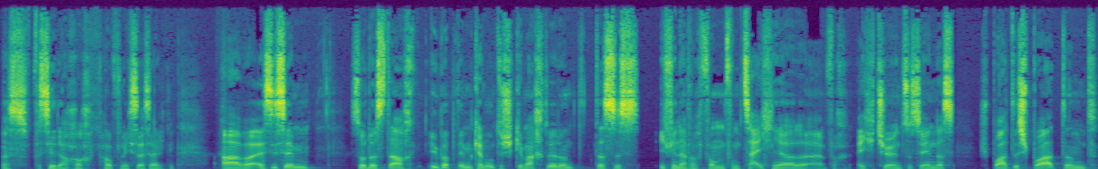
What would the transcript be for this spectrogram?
Das passiert auch hoffentlich sehr selten. Aber es ist eben so, dass da auch überhaupt eben kein Unterschied gemacht wird und das ist, ich finde einfach vom, vom Zeichen her einfach echt schön zu sehen, dass Sport ist Sport und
